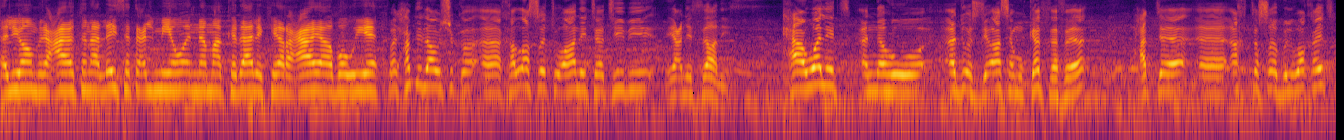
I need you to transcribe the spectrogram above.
اليوم رعايتنا ليست علمية وإنما كذلك هي رعاية أبوية. فالحمد لله والشكر. آه، خلصت وأني ترتيبي يعني الثاني. حاولت أنه أدرس دراسة مكثفة حتى آه، أختصر بالوقت.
